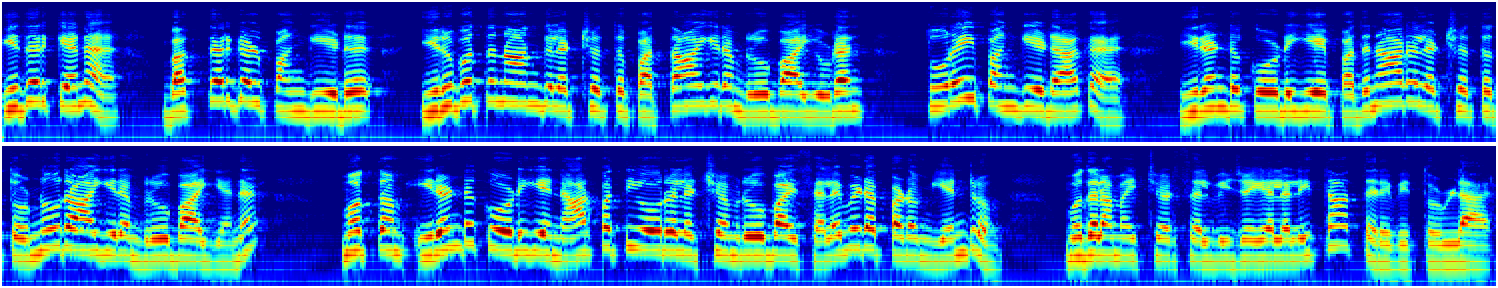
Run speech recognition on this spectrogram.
இதற்கென பக்தர்கள் பங்கீடு இருபத்தி நான்கு லட்சத்து பத்தாயிரம் ரூபாயுடன் துறை பங்கீடாக இரண்டு கோடியே பதினாறு லட்சத்து தொண்ணூறாயிரம் ரூபாய் என மொத்தம் இரண்டு கோடியே நாற்பத்தி ஓரு லட்சம் ரூபாய் செலவிடப்படும் என்றும் முதலமைச்சர் செல்வி ஜெயலலிதா தெரிவித்துள்ளார்.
